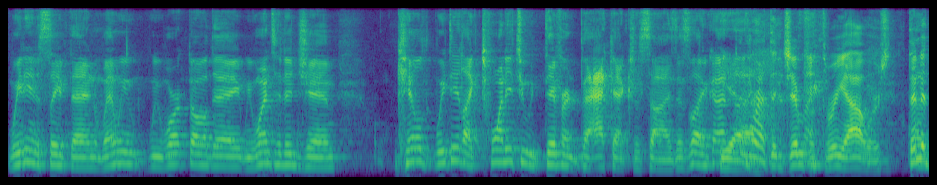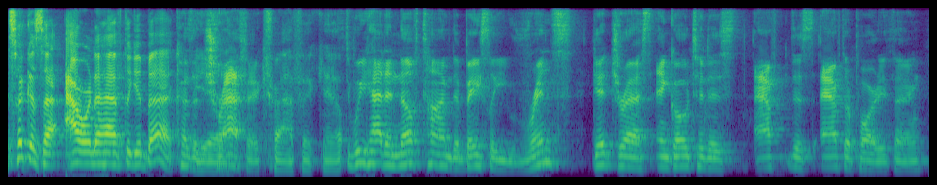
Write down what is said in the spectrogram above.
we didn't sleep then. When we we worked all day, we went to the gym. Killed. We did like twenty two different back exercises. Like I, Yeah. We were at the gym for three hours. Then it took us an hour and a half to get back. because of Yeah, traffic. Traffic. Yeah. we had enough time to basically rinse, get dressed, and go to this after this after party thing.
